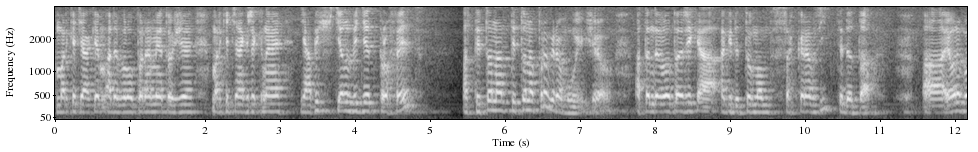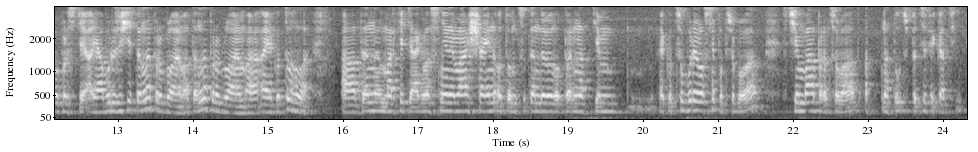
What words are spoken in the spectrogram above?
marketákem a developerem je to, že marketák řekne, já bych chtěl vidět profit, a ty to, na, ty to naprogramuj, že jo? A ten developer říká, a kde to mám sakra vzít ty data? A jo, nebo prostě a já budu řešit tenhle problém a tenhle problém a, a jako tohle. A ten marketák vlastně nemá shine o tom, co ten developer nad tím, jako co bude vlastně potřebovat, s čím má pracovat a na tou specifikací.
